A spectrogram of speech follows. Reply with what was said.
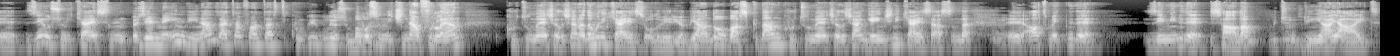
e, Zeus'un hikayesinin özeline indiğin an zaten fantastik kurguyu buluyorsun. Babasının Hı. içinden fırlayan kurtulmaya çalışan adamın hikayesi veriyor. Bir anda o baskıdan kurtulmaya çalışan gencin hikayesi aslında evet. e, alt metni de zemini de sağlam. Bütün evet. dünyaya ait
